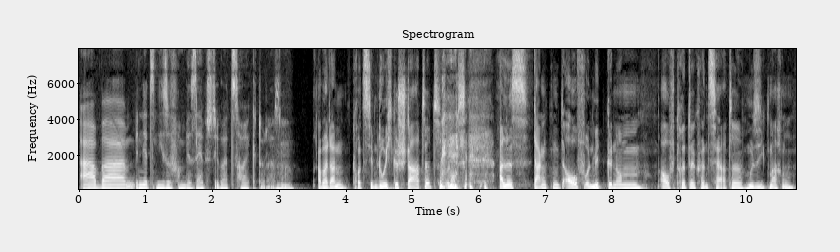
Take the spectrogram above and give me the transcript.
Aber bin jetzt nie so von mir selbst überzeugt oder so. Mhm aber dann trotzdem durchgestartet und alles dankend auf und mitgenommen. Auftritte, Konzerte, Musik machen.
